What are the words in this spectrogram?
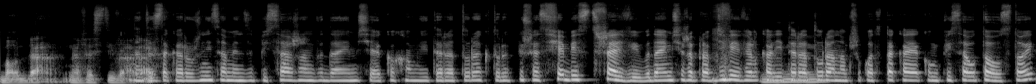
moda na festiwalach. No to jest taka różnica między pisarzem, wydaje mi się, ja kocham literaturę, który pisze z siebie strzewi. Wydaje mi się, że prawdziwie wielka mhm. literatura, na przykład taka, jaką pisał Tolstoj,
